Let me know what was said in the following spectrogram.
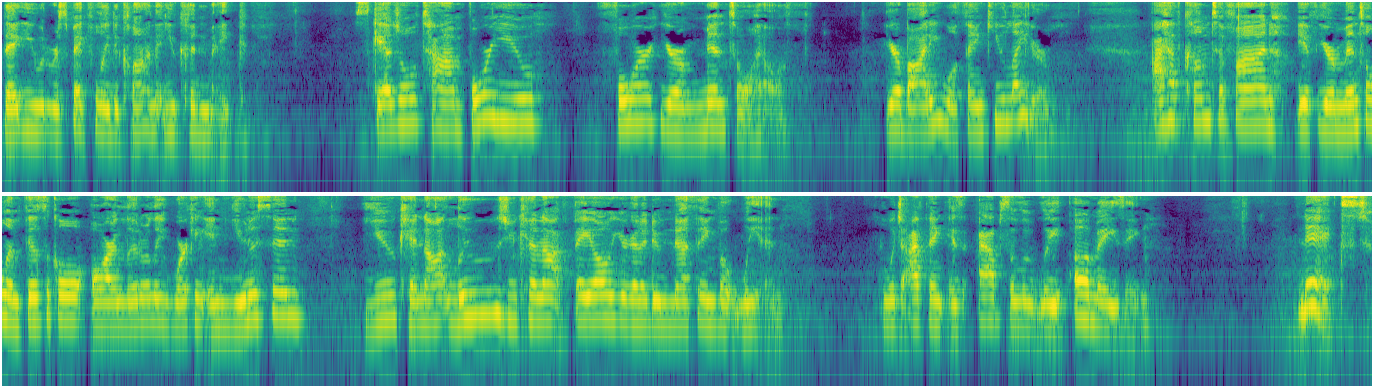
that you would respectfully decline that you couldn't make. Schedule time for you for your mental health. Your body will thank you later. I have come to find if your mental and physical are literally working in unison, you cannot lose, you cannot fail, you're going to do nothing but win, which I think is absolutely amazing. Next,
